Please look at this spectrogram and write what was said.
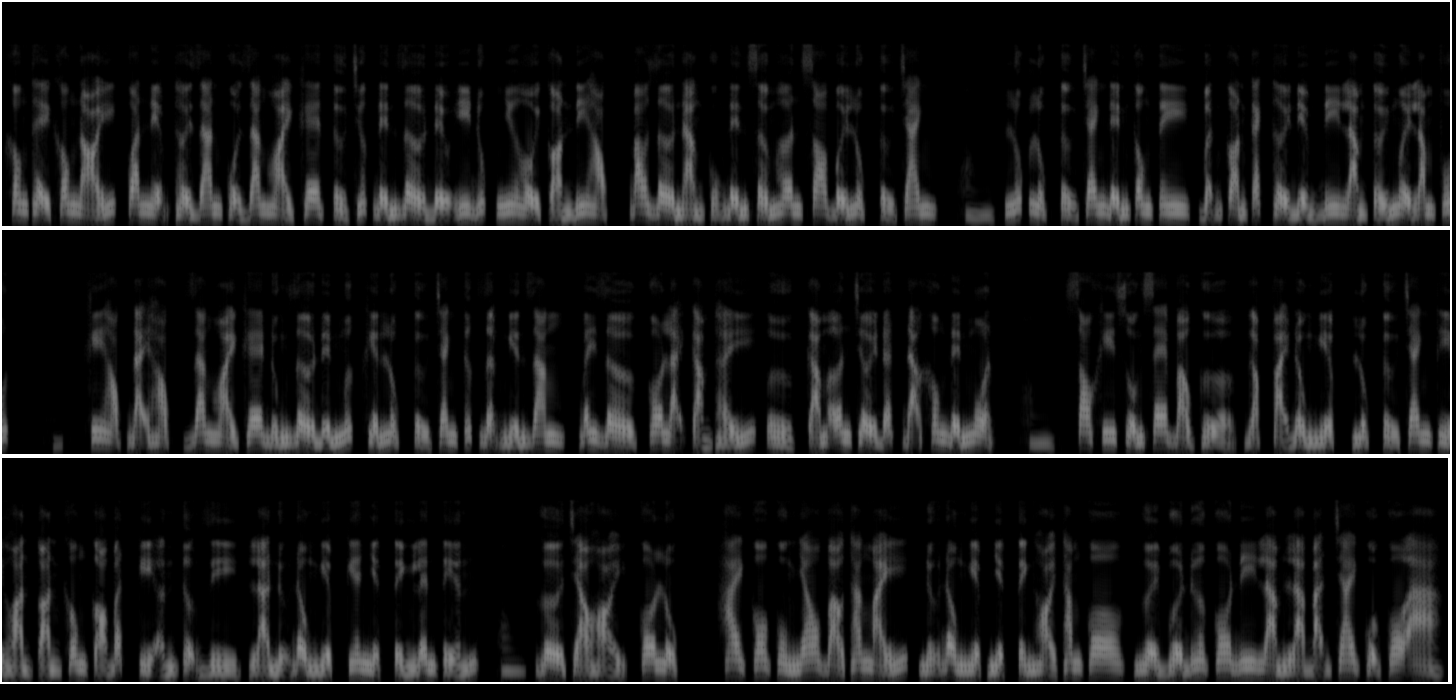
Không thể không nói, quan niệm thời gian của Giang Hoài Khê từ trước đến giờ đều y đúc như hồi còn đi học, bao giờ nàng cũng đến sớm hơn so với Lục Tử Tranh Lúc lục tử tranh đến công ty, vẫn còn cách thời điểm đi làm tới 15 phút. Khi học đại học, Giang Hoài khe đúng giờ đến mức khiến lục tử tranh tức giận nghiến răng. Bây giờ, cô lại cảm thấy, ừ, cảm ơn trời đất đã không đến muộn. Sau khi xuống xe vào cửa, gặp phải đồng nghiệp, lục tử tranh thì hoàn toàn không có bất kỳ ấn tượng gì, là nữ đồng nghiệp kia nhiệt tình lên tiếng. Gờ chào hỏi, cô lục. Hai cô cùng nhau vào thang máy, nữ đồng nghiệp nhiệt tình hỏi thăm cô, người vừa đưa cô đi làm là bạn trai của cô à.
